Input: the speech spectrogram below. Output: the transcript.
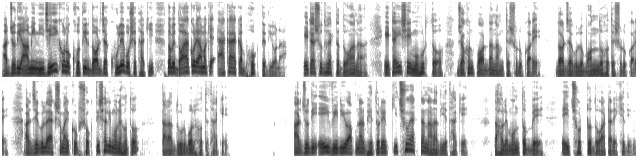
আর যদি আমি নিজেই কোনো ক্ষতির দরজা খুলে বসে থাকি, তবে দয়া করে আমাকে একা একা ভোগতে দিও না। এটা শুধু একটা দোয়া না, এটাই সেই মুহূর্ত যখন পর্দা নামতে শুরু করে, দরজাগুলো বন্ধ হতে শুরু করে, আর যেগুলো একসময় খুব শক্তিশালী মনে হতো, তারা দুর্বল হতে থাকে। আর যদি এই ভিডিও আপনার ভেতরের কিছু একটা নাড়া দিয়ে থাকে, তাহলে মন্তব্যে এই ছোট্ট দোয়াটা রেখে দিন।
